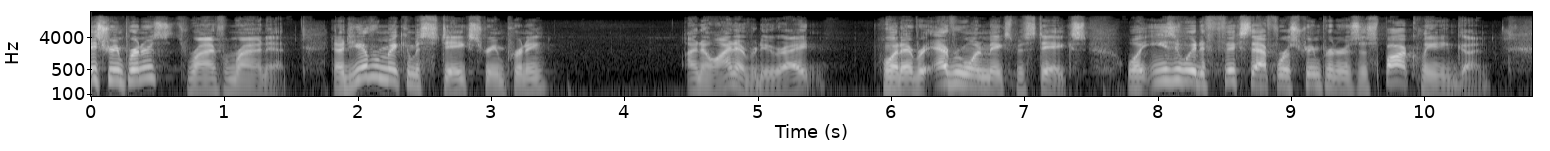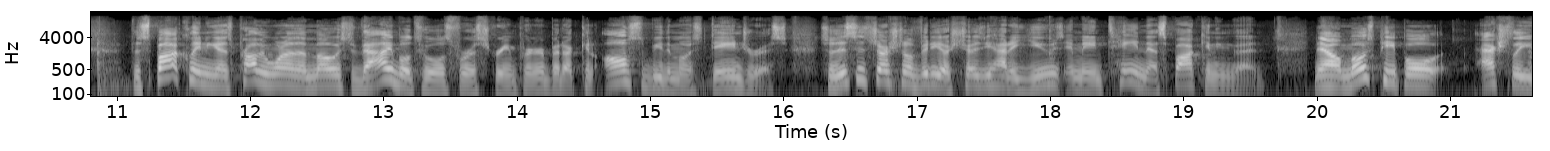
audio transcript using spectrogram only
Hey screen printers, it's Ryan from Ryonet. Now do you ever make a mistake screen printing? I know I never do, right? Whatever, everyone makes mistakes. Well, an easy way to fix that for a screen printer is a spot cleaning gun. The spot cleaning gun is probably one of the most valuable tools for a screen printer, but it can also be the most dangerous. So this instructional video shows you how to use and maintain that spot cleaning gun. Now, most people actually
